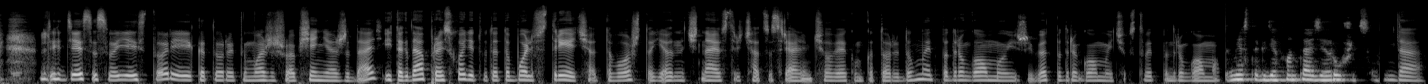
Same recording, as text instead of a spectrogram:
людей со своей историей, которые ты можешь вообще не ожидать. И тогда происходит вот эта боль встречи от того, что я начинаю встречаться с реальным человеком, который думает по-другому и живет по-другому и чувствует по-другому. Место, где фантазия рушится. Да,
